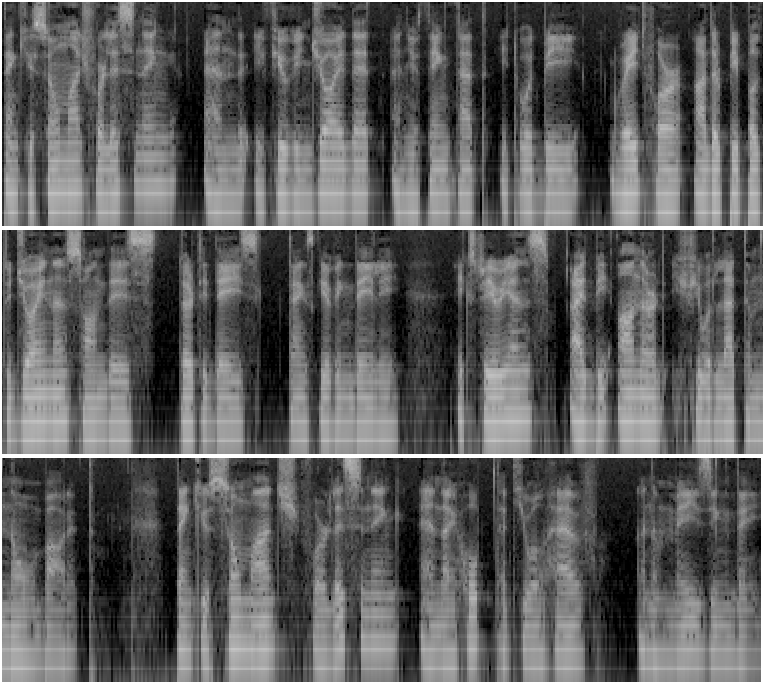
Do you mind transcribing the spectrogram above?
Thank you so much for listening and if you've enjoyed it and you think that it would be great for other people to join us on this 30 days Thanksgiving daily experience, I'd be honored if you would let them know about it. Thank you so much for listening, and I hope that you will have an amazing day.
